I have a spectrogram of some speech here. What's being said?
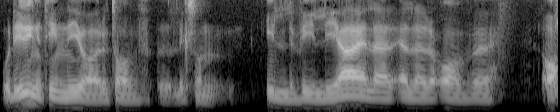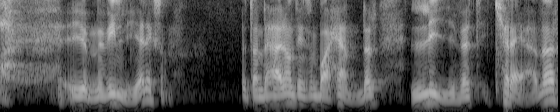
Och det är ju ingenting ni gör utav liksom illvilja eller, eller av, eh, ja, med vilja liksom. Utan det här är någonting som bara händer. Livet kräver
